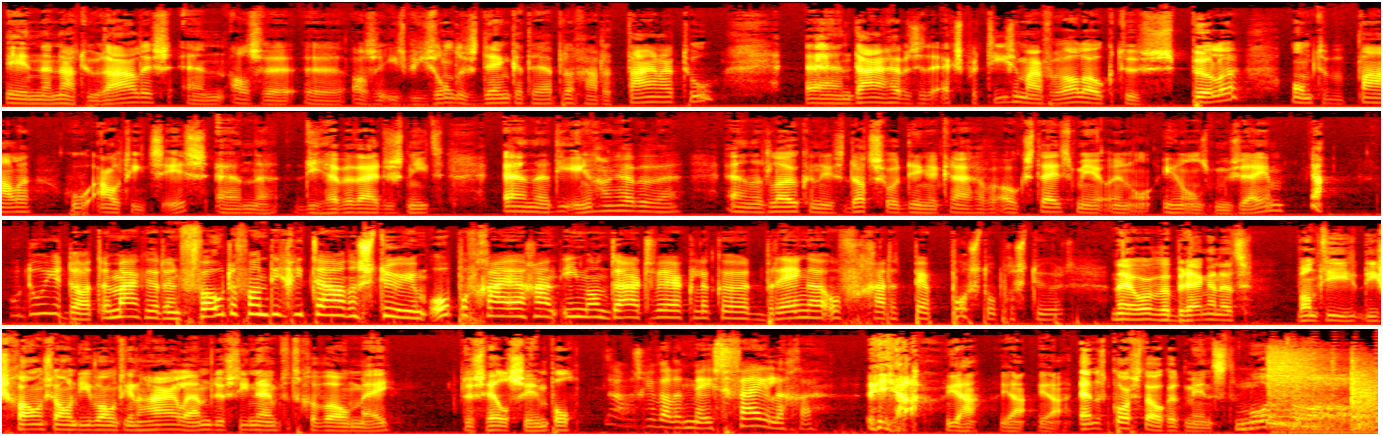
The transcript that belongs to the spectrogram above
In Naturalis. En als we, eh, als we iets bijzonders denken te hebben, dan gaat het daar naartoe. En daar hebben ze de expertise, maar vooral ook de spullen om te bepalen hoe oud iets is. En eh, die hebben wij dus niet. En eh, die ingang hebben we. En het leuke is, dat soort dingen krijgen we ook steeds meer in, in ons museum. Ja. Hoe doe je dat? Dan maak je er een foto van digitaal, dan stuur je hem op of ga je gaan iemand daadwerkelijk het brengen of gaat het per post opgestuurd? Nee hoor, we brengen het. Want die, die schoonzoon die woont in Haarlem, dus die neemt het gewoon mee. Dus heel simpel. Nou, misschien wel het meest veilige. Ja, ja, ja, ja. En het kost ook het minst. Installed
